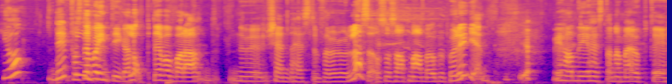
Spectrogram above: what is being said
Ja, det Fast det var inte i galopp, det var bara nu kände hästen för att rulla sig och så satt mamma uppe på ryggen. Ja. Vi hade ju hästarna med upp till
